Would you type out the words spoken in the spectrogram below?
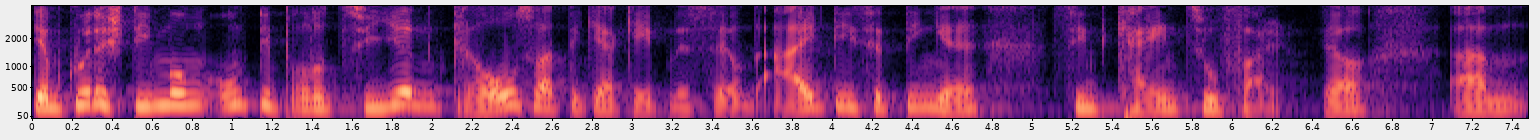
Die haben gute Stimmung und die produzieren großartige Ergebnisse. Und all diese Dinge sind kein Zufall. Ja? Ähm,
